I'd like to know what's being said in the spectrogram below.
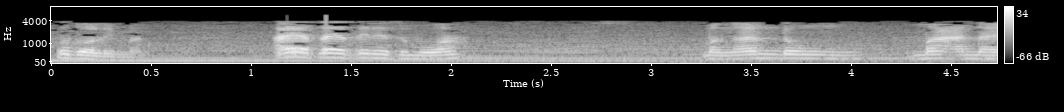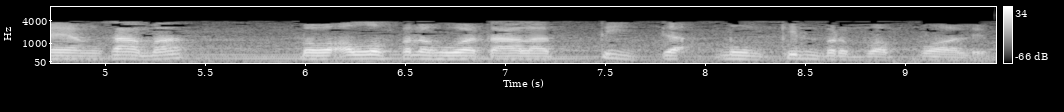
kedoliman. Ayat-ayat ini semua mengandung makna yang sama bahwa Allah Subhanahu wa taala tidak mungkin berbuat zalim.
